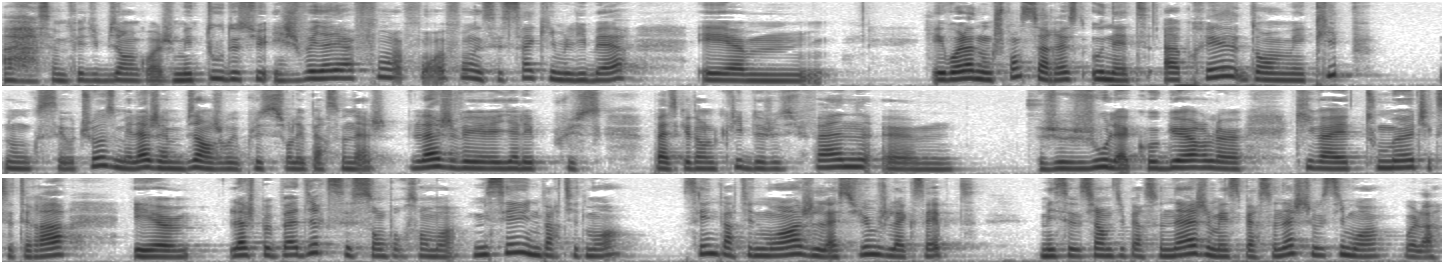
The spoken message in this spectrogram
ah, ça me fait du bien, quoi. Je mets tout dessus et je veux y aller à fond, à fond, à fond. Et c'est ça qui me libère. Et, euh, et voilà, donc je pense que ça reste honnête. Après, dans mes clips, donc c'est autre chose. Mais là, j'aime bien jouer plus sur les personnages. Là, je vais y aller plus. Parce que dans le clip de Je suis fan, euh, je joue la co-girl qui va être too much, etc. Et euh, là, je peux pas dire que c'est 100% moi. Mais c'est une partie de moi. C'est une partie de moi, je l'assume, je l'accepte. Mais c'est aussi un petit personnage, mais ce personnage, c'est aussi moi. Voilà.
